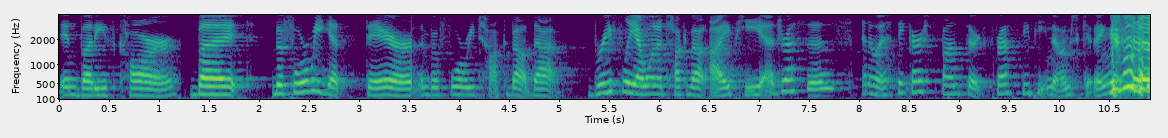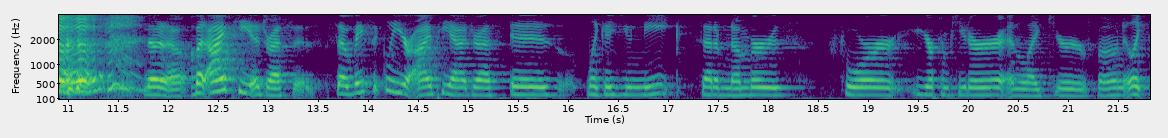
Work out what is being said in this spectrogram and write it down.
in Buddy's car. But before we get there, and before we talk about that Briefly, I want to talk about IP addresses. And I want to thank our sponsor, ExpressVPN. No, I'm just kidding. no, no, no. But IP addresses. So basically, your IP address is like a unique set of numbers for your computer and like your phone. Like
